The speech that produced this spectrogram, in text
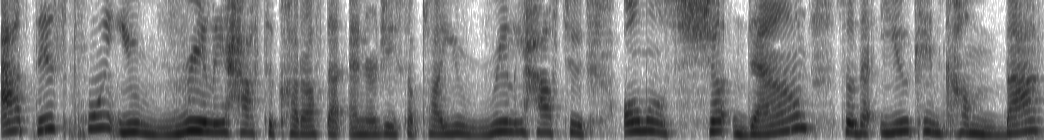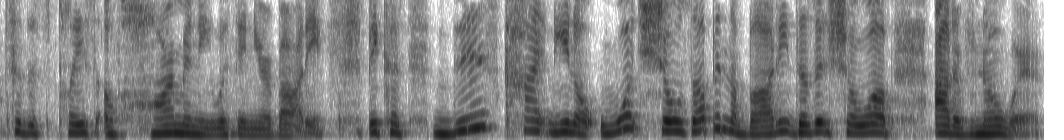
at this point, you really have to cut off that energy supply. You really have to almost shut down so that you can come back to this place of harmony within your body. Because this kind, you know, what shows up in the body doesn't show up out of nowhere.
